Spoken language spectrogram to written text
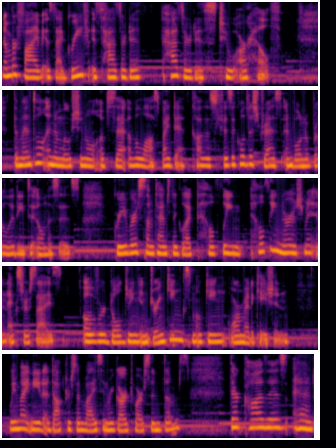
Number five is that grief is hazardous, hazardous to our health. The mental and emotional upset of a loss by death causes physical distress and vulnerability to illnesses. Grievers sometimes neglect healthy, healthy nourishment and exercise, overindulging in drinking, smoking, or medication. We might need a doctor's advice in regard to our symptoms, their causes, and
